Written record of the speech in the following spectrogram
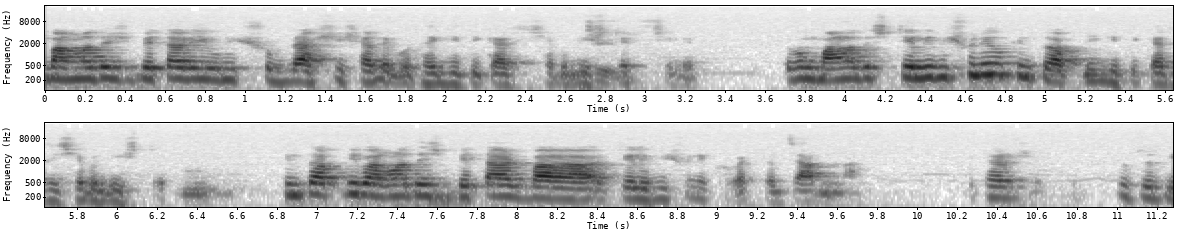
বাংলাদেশ বেতারে উনিশশো বিরাশি সালে বোধহয় গীতিকার হিসেবে লিস্টেড ছিলেন এবং বাংলাদেশ টেলিভিশনেও কিন্তু আপনি গীতিকার হিসেবে লিস্টেড। কিন্তু আপনি বাংলাদেশ বেতার বা টেলিভিশনে খুব একটা যান না। এটার যদি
